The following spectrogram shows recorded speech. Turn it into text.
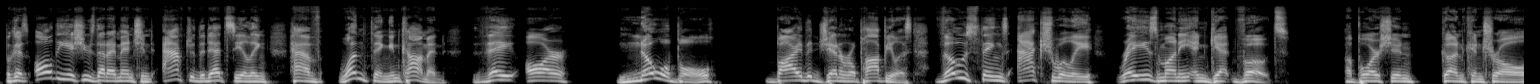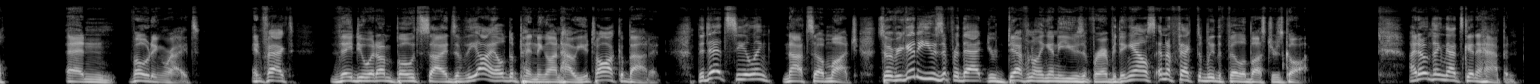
Because all the issues that I mentioned after the debt ceiling have one thing in common they are knowable by the general populace. Those things actually raise money and get votes abortion, gun control, and voting rights. In fact, they do it on both sides of the aisle, depending on how you talk about it. The debt ceiling, not so much. So if you're going to use it for that, you're definitely going to use it for everything else, and effectively the filibuster's gone. I don't think that's going to happen.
